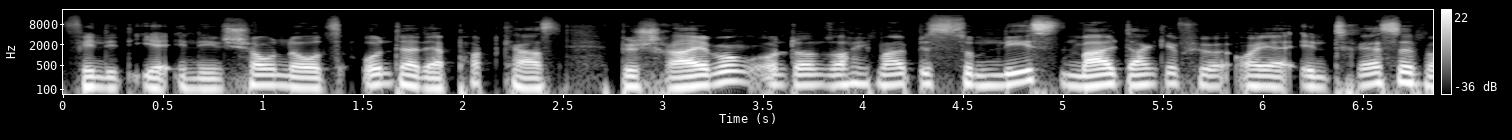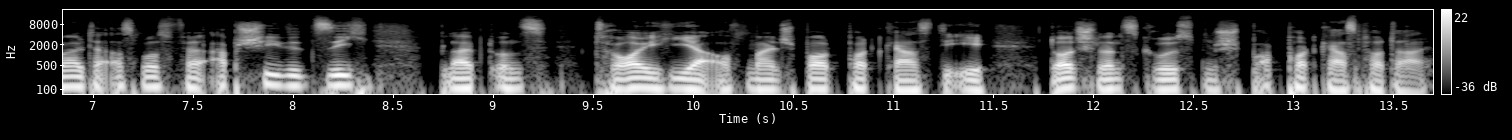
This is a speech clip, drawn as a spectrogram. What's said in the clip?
findet ihr in den Show Notes unter der Podcast-Beschreibung. Und dann sage ich mal bis zum nächsten Mal. Danke für euer Interesse. Malte Asmus verabschiedet sich. Bleibt uns treu hier auf meinsportpodcast.de, Deutschlands größtem Sportpodcast-Portal.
